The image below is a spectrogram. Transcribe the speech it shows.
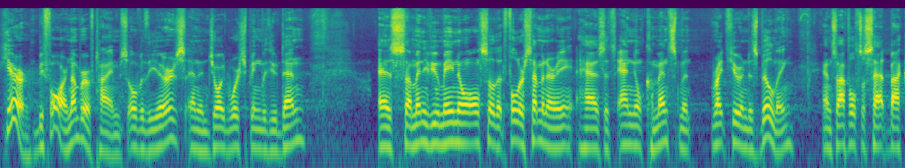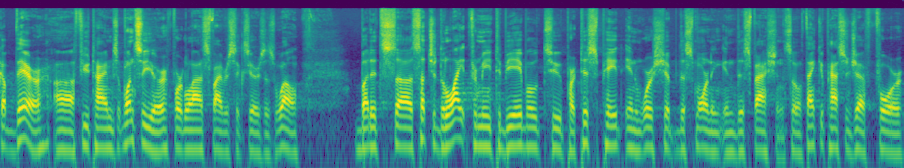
here before a number of times over the years and enjoyed worshiping with you then. As uh, many of you may know also that Fuller Seminary has its annual commencement right here in this building, and so I've also sat back up there uh, a few times, once a year, for the last five or six years as well. But it's uh, such a delight for me to be able to participate in worship this morning in this fashion. So thank you, Pastor Jeff, for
